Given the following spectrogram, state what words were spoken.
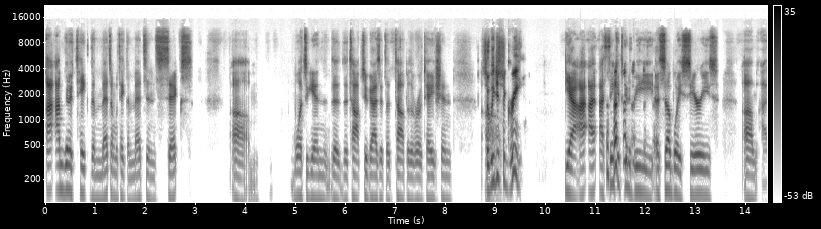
I, I'm going to take the Mets. I'm going to take the Mets in six. Um, once again, the the top two guys at the top of the rotation. So we Um, just agreed. yeah, I, I- I think it's going to be a Subway Series. Um, I,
